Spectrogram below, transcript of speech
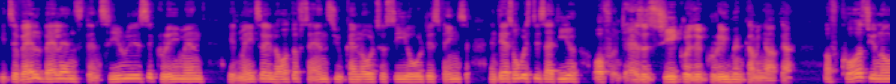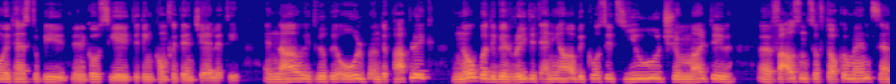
It's a well balanced and serious agreement it makes a lot of sense. You can also see all these things. And there's always this idea of there's a secret agreement coming up. Yeah. Of course, you know, it has to be negotiated in confidentiality. And now it will be all on the public. Nobody will read it anyhow because it's huge, multi uh, thousands of documents. Yeah?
